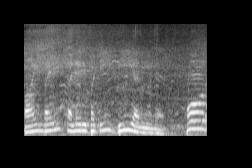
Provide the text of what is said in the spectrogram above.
பாயிண்ட் பை கல்லேரிப்பட்டி பி அணியினர் four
